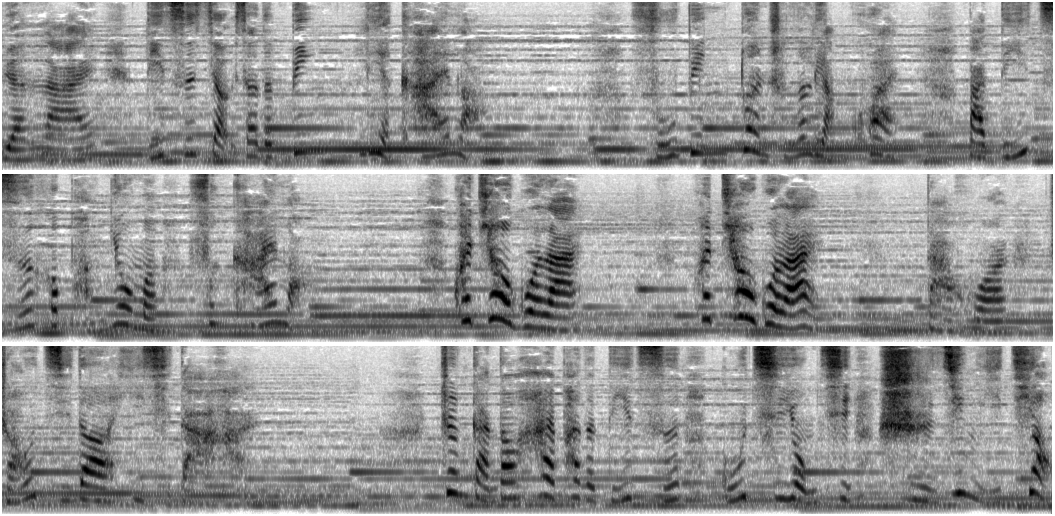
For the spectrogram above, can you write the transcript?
原来。迪茨脚下的冰裂开了，浮冰断成了两块，把迪茨和朋友们分开了。快跳过来！快跳过来！大伙儿着急的一起大喊。正感到害怕的迪茨鼓起勇气，使劲一跳，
